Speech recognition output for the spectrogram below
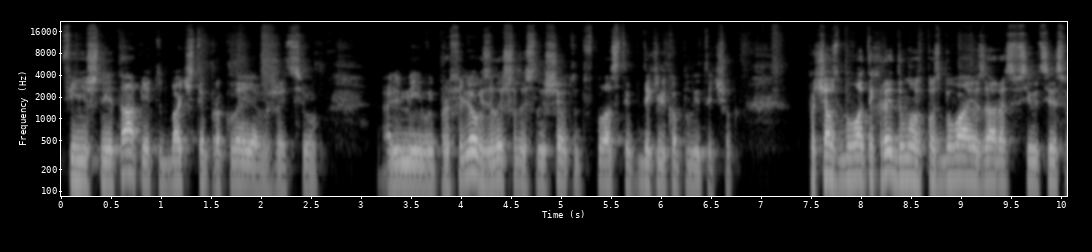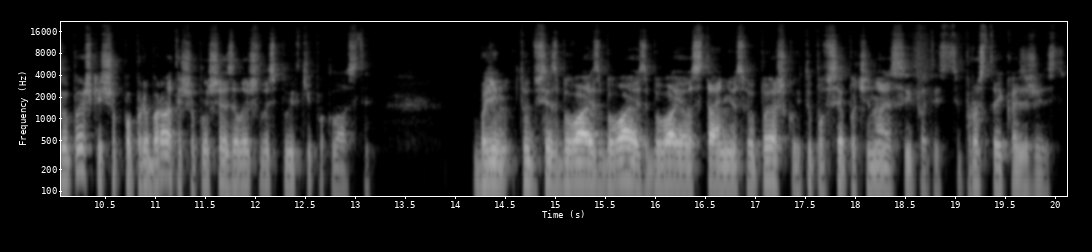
фінішний етап. Я тут, бачите, проклеїв вже цю алюмінієвий профільок. Залишилось лише тут вкласти декілька плиточок. Почав збивати хрей, думав, позбиваю зараз всі ці СВПшки, щоб поприбирати, щоб лише залишилось плитки покласти. Блін, тут все збиваю, збиваю, збиваю останню СВПшку і тупо все починає сипатись. Це просто якась жесть.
